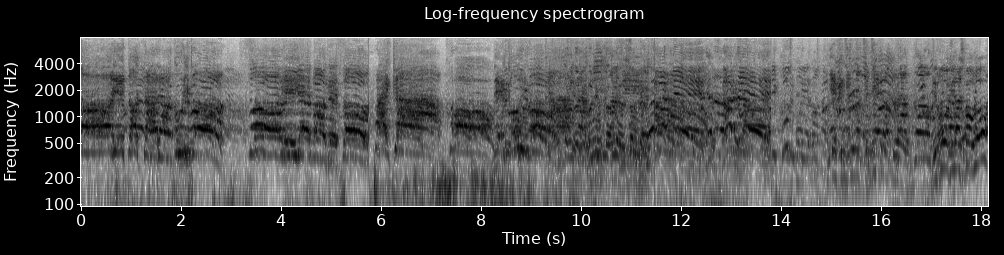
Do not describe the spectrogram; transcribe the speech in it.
Sorry to Sara kurwa! Sorry jebane są! Bajka! Co? Ty kurwo! Ty kurwo jebana! Nie widzisz co się dzieje naprawdę! Nie było widać Paulo?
